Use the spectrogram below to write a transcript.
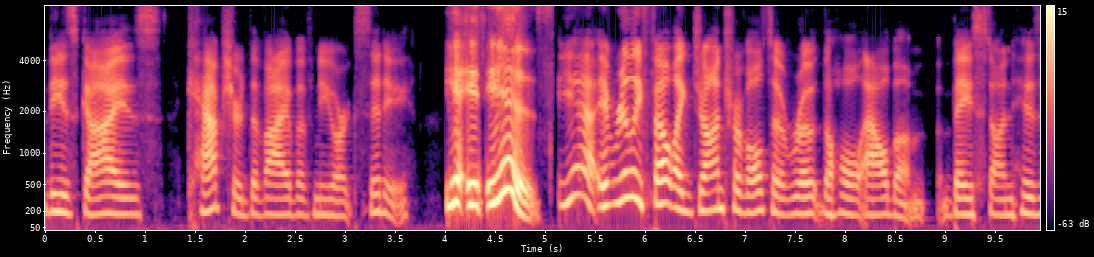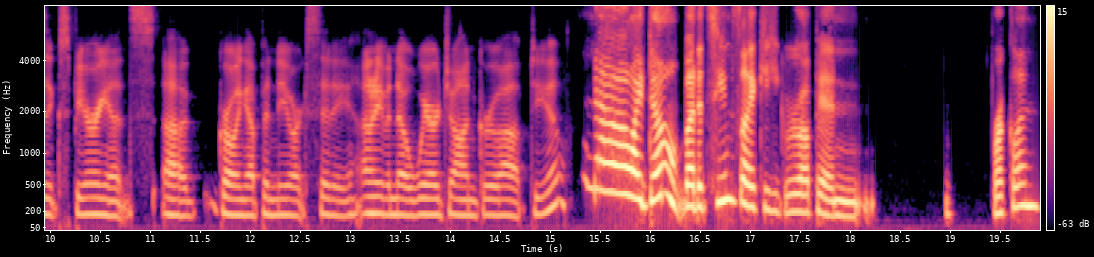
these guys captured the vibe of New York City. Yeah, it is. Yeah, it really felt like John Travolta wrote the whole album based on his experience uh, growing up in New York City. I don't even know where John grew up. Do you? No, I don't. But it seems like he grew up in Brooklyn.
